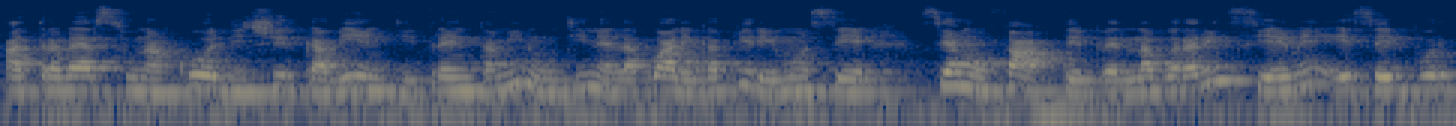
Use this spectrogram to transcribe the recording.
attraverso una call di circa 20-30 minuti nella quale capiremo se siamo fatte per lavorare insieme e se il, por-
